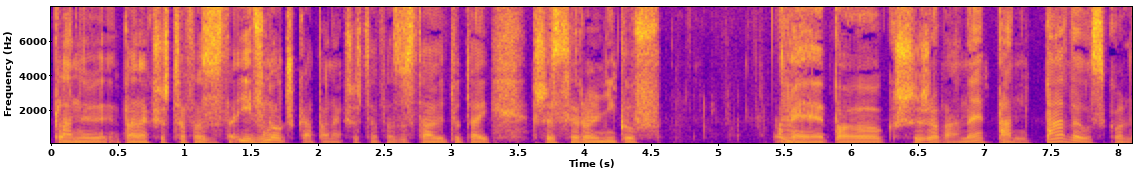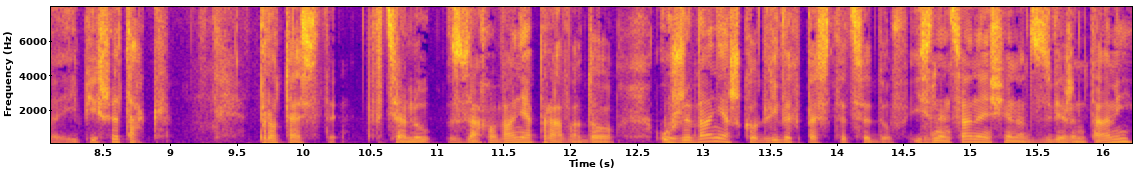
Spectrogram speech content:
plany pana Krzysztofa zosta- i wnuczka pana Krzysztofa zostały tutaj przez rolników pokrzyżowane. Pan Paweł z kolei pisze tak protesty w celu zachowania prawa do używania szkodliwych pestycydów i znęcania się nad zwierzętami,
